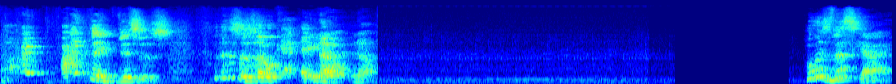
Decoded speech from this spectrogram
I I think this is this is okay. No, no. Who is this guy?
